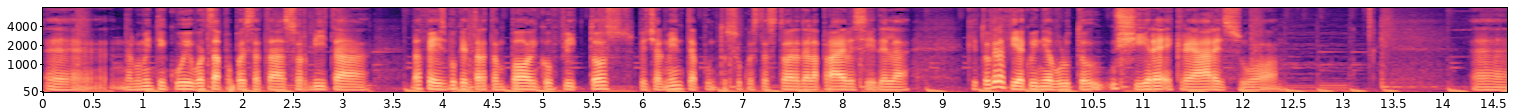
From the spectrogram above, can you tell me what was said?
eh, nel momento in cui WhatsApp poi è stata assorbita da Facebook è entrata un po' in conflitto, specialmente appunto su questa storia della privacy della crittografia, quindi ha voluto uscire e creare il suo, eh,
